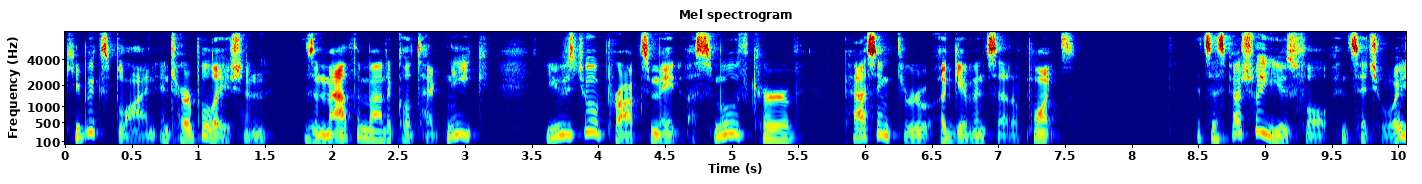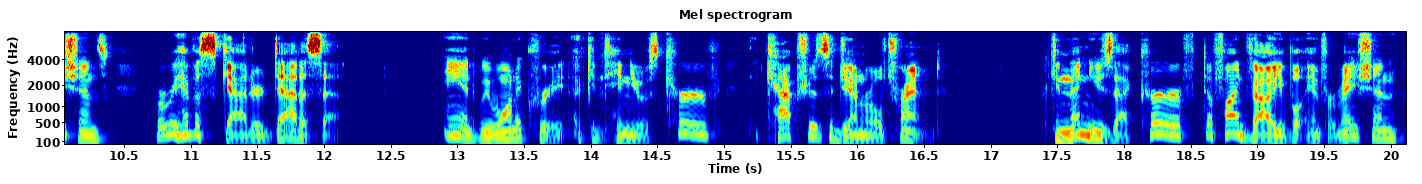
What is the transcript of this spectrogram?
Cubic spline interpolation is a mathematical technique used to approximate a smooth curve passing through a given set of points. It's especially useful in situations where we have a scattered data set, and we want to create a continuous curve that captures a general trend. We can then use that curve to find valuable information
